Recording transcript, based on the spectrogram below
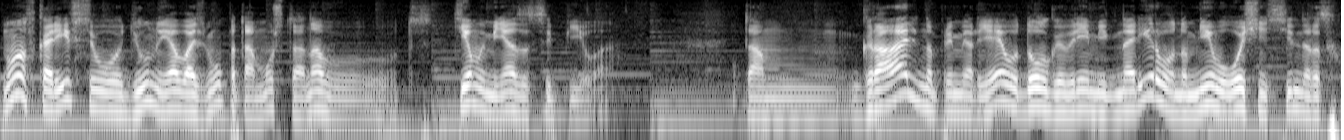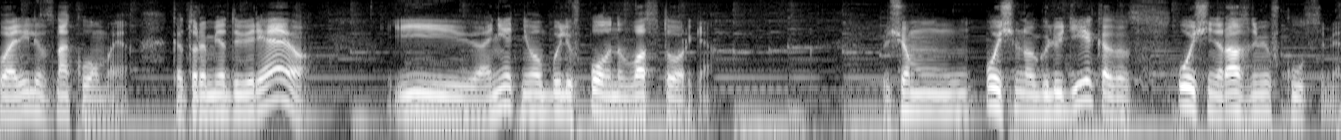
Но, скорее всего, Дюну я возьму, потому что она вот, тема меня зацепила. Там Грааль, например, я его долгое время игнорировал, но мне его очень сильно расхвалили знакомые, которым я доверяю, и они от него были в полном восторге. Причем очень много людей с очень разными вкусами.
